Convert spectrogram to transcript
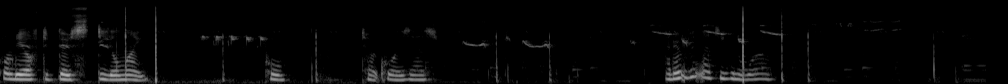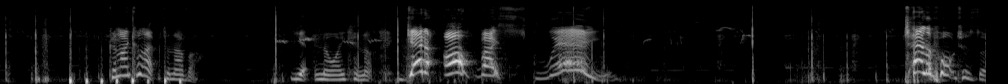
Probably have to go steal my poor turquoises. I don't think that's even a word. Can I collect another? Yeah, no, I cannot. Get off my screen! Teleport to zoo.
